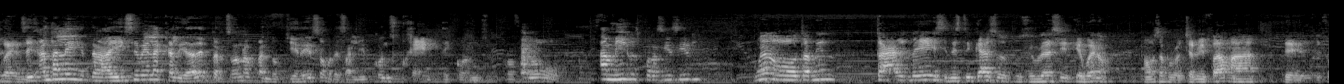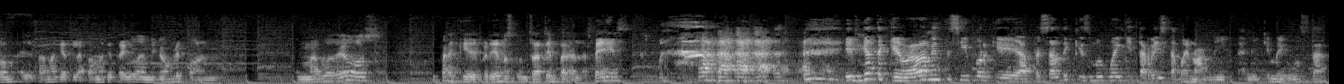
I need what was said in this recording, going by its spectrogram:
Bueno, Sí, ándale, ahí se ve la calidad de persona cuando quiere sobresalir con su gente, con su propio amigos, por así decirlo. Bueno, también, tal vez, en este caso, pues se voy a decir que, bueno, vamos a aprovechar mi fama, el, fam- el fama que, la fama que traigo de mi nombre con un mago de Oz, para que de perdida nos contraten para las ferias. Y fíjate que raramente sí, porque a pesar de que es muy buen guitarrista, bueno, a mí, a mí que me gusta,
